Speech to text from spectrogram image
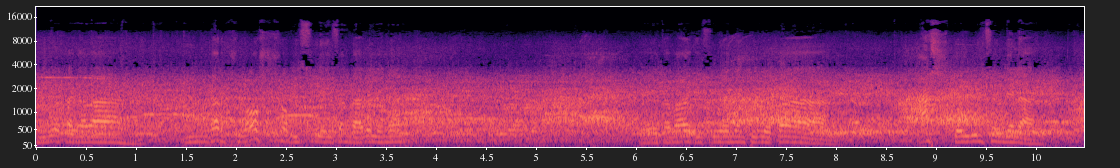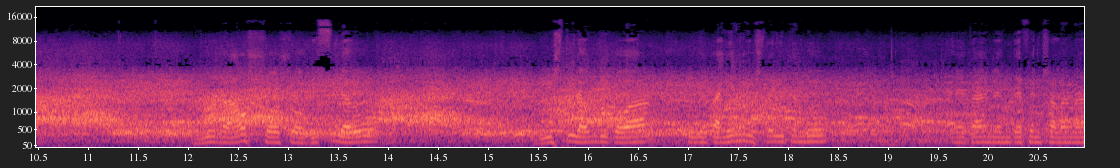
Pilotaka da indartsua oso bizia izan da belena. Eta bat izu hemen pilota asko ibiltzen dela. Lurra oso oso bizia du. Bistira hundikoa, pilota irriste egiten du. Eta hemen defensa lana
